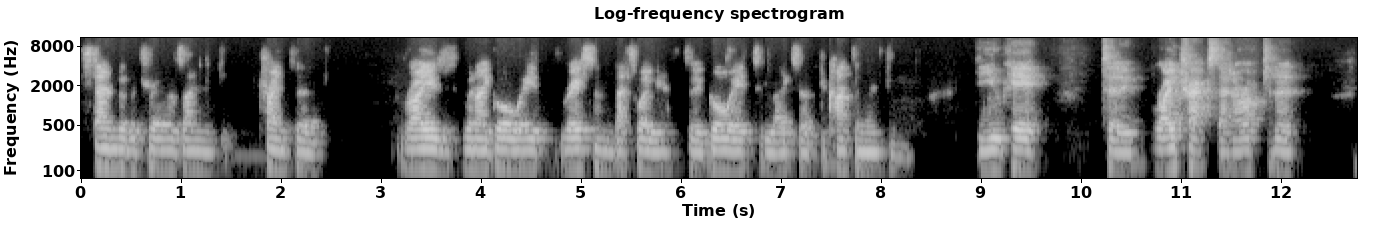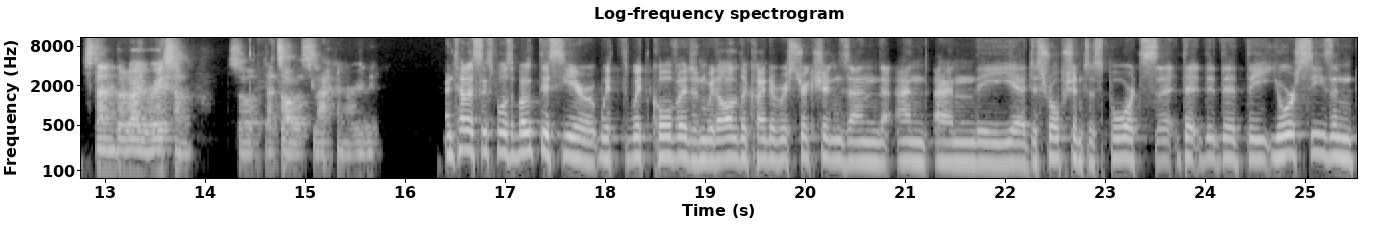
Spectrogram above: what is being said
standard of trails and trying to rise when I go away racing. That's why we have to go away to the likes of the continent and the UK to ride tracks that are up to the standard I race on. So that's all it's lacking really. And tell us, I suppose, about this year with with COVID and with all the kind of restrictions and and and the uh, disruption to sports. Uh, the, the, the the your season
